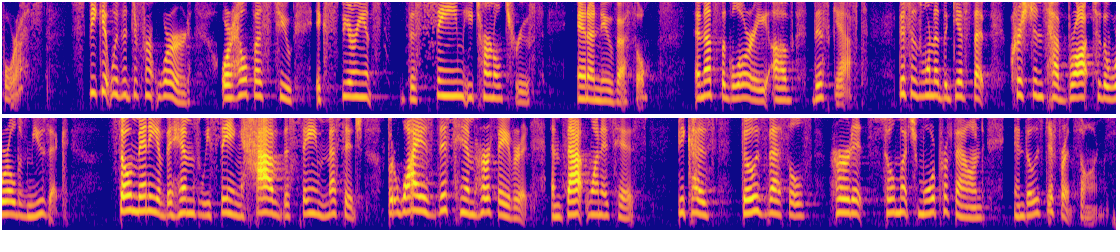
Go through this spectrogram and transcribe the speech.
for us, speak it with a different word or help us to experience the same eternal truth in a new vessel. And that's the glory of this gift. This is one of the gifts that Christians have brought to the world of music. So many of the hymns we sing have the same message, but why is this hymn her favorite and that one is his? Because those vessels heard it so much more profound in those different songs.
